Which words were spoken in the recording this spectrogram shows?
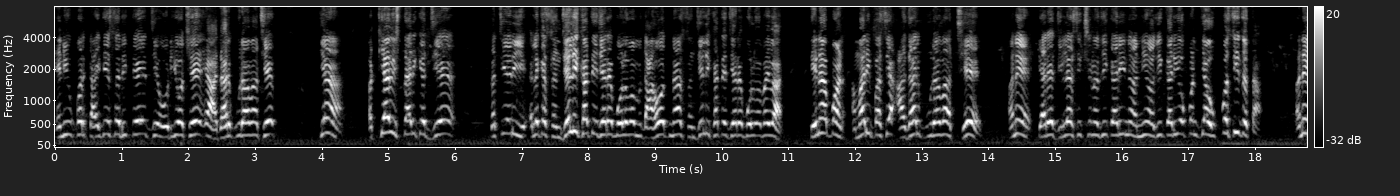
એની ઉપર કાયદેસર રીતે જે ઓડિયો છે, એ આધાર પુરાવા છે, ત્યાં અઠ્યાવીસ તારીખે જે કચેરી, એટલે કે સંજેલી ખાતે જ્યારે બોલવામાં દાહોદના સંજેલી ખાતે જ્યારે બોલવામાં આવ્યા, તેના પણ અમારી પાસે આધાર પુરાવા છે. અને ત્યારે જિલ્લા શિક્ષણ અધિકારી અને અન્ય અધિકારીઓ પણ ત્યાં ઉપસ્થિત હતા. અને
